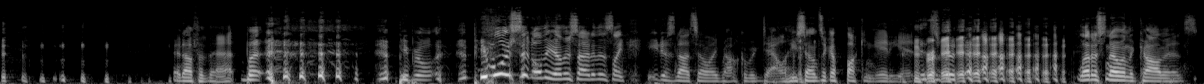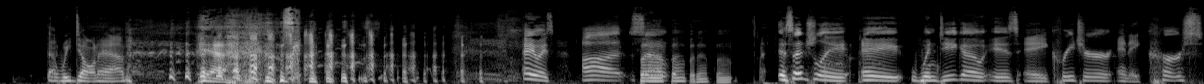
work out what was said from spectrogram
Enough of that. But people people are sitting on the other side of this like he does not sound like Malcolm McDowell. He sounds like a fucking idiot. Let us know in the comments that we don't have. yeah Anyways, uh so essentially a wendigo is a creature and a curse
